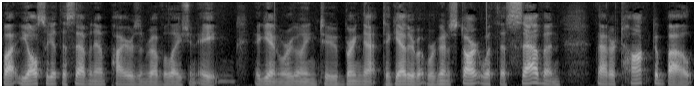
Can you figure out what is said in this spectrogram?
But you also get the seven empires in Revelation 8. Again, we're going to bring that together, but we're going to start with the seven that are talked about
